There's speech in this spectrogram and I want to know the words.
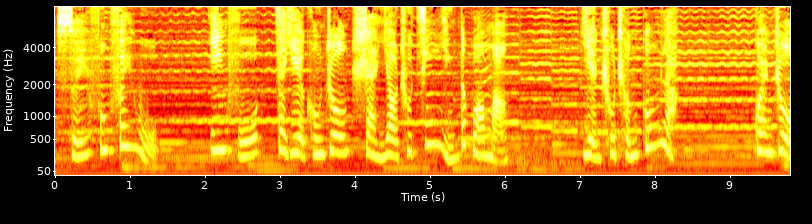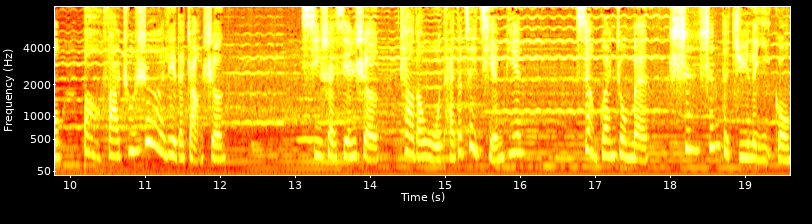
随风飞舞，音符在夜空中闪耀出晶莹的光芒。演出成功了，观众爆发出热烈的掌声。蟋蟀先生跳到舞台的最前边，向观众们。深深地鞠了一躬，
